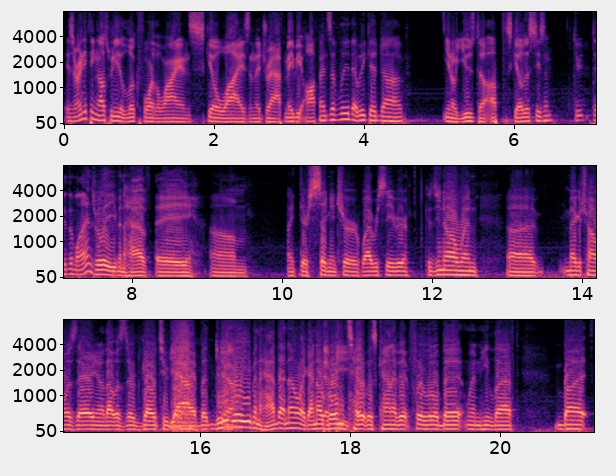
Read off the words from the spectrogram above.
is there anything else we need to look for the Lions skill wise in the draft? Maybe offensively that we could, uh, you know, use to up the skill this season. Do, do the Lions really even have a um, like their signature wide receiver? Because you know when uh, Megatron was there, you know that was their go-to Yeah. guy. But do Yeah. we really even have that now? Like I know That'd Golden be- Tate was kind of it for a little bit when he left, but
